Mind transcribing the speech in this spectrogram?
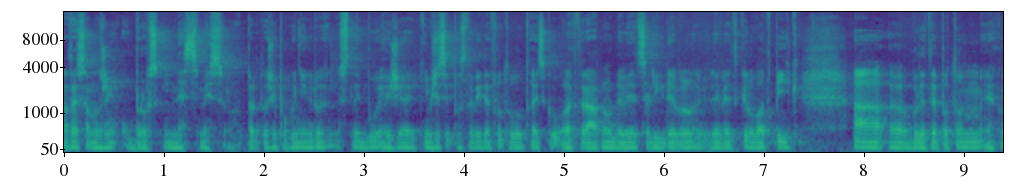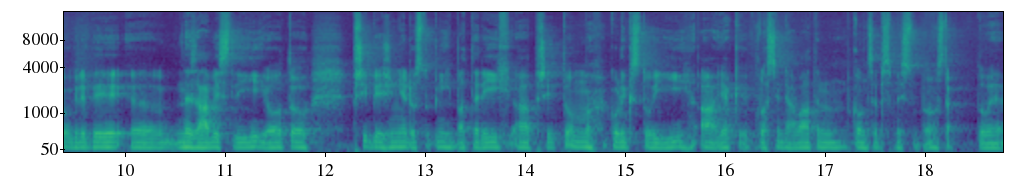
A to je samozřejmě obrovský nesmysl, protože pokud někdo slibuje, že tím, že si postavíte fotovoltaickou elektrárnu 9,9 kW pík a e, budete potom jako kdyby e, nezávislí, jo, to při běžně dostupných bateriích a při tom, kolik stojí a jak vlastně dává ten koncept smysluplnost, tak to je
